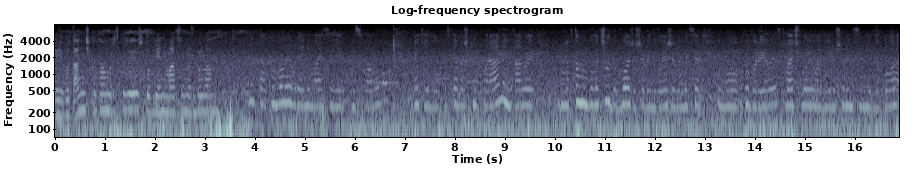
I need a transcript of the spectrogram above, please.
И вот Анечка там расскажи, что в реанимации у нас было. Ну так, ми були в реанімації військового, який був після важких поранень, але в тому було чудо Боже, що він вижив. І ми це йому говорили, стверджували його віру, що він цінний для Бога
